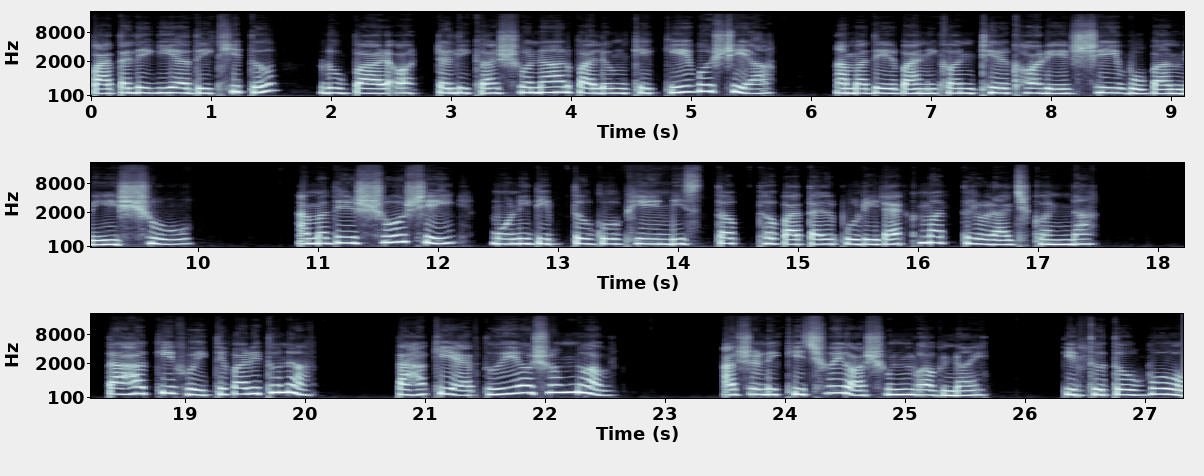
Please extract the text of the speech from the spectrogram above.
পাতালে গিয়া দেখিত, রূপার অট্টালিকা সোনার পালঙ্কে কে বসিয়া আমাদের বাণীকণ্ঠের ঘরের সেই বোবা মেয়ে সু আমাদের সু সেই মণিদীপ্ত গভীর নিস্তব্ধ পাতালপুরীর একমাত্র রাজকন্যা। তাহা কি হইতে পারিত না? তাহা কি এতই অসম্ভব? আসলে কিছুই অসম্ভব নয়, কিন্তু তবুও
